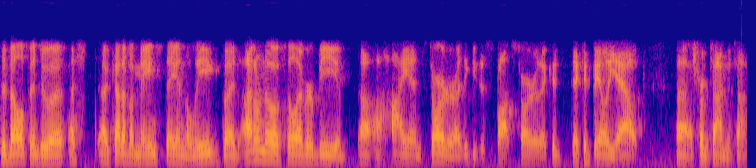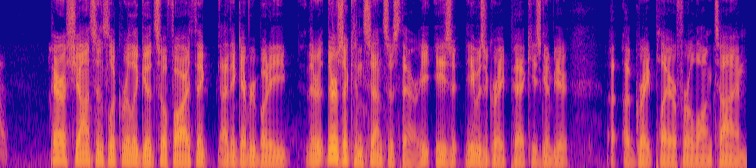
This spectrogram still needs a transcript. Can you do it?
develop into a, a, a kind of a mainstay in the league. But I don't know if he'll ever be a, a high end starter. I think he's a spot starter that could that could bail you out uh, from time to time. Paris Johnson's looked really good so far. I think I think everybody there. There's a consensus there. He, he's he was a great pick. He's going to be a, a, great player for a long time.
